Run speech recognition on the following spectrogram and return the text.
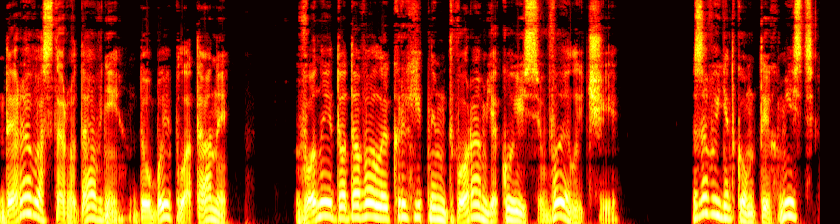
Дерева стародавні, дуби, платани, вони додавали крихітним дворам якоїсь величі, за винятком тих місць,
